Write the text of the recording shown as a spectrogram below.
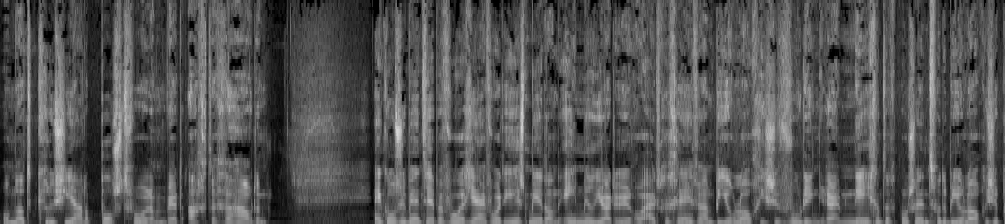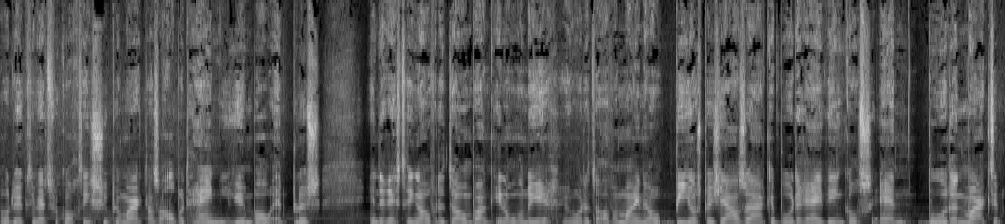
omdat cruciale post voor hem werd achtergehouden. En consumenten hebben vorig jaar voor het eerst meer dan 1 miljard euro uitgegeven aan biologische voeding. Ruim 90% van de biologische producten werd verkocht in supermarkten als Albert Heijn, Jumbo en Plus. En de rest ging over de toonbank in onder meer, u hoort het al van Mino, biospeciaalzaken, boerderijwinkels en boerenmarkten.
